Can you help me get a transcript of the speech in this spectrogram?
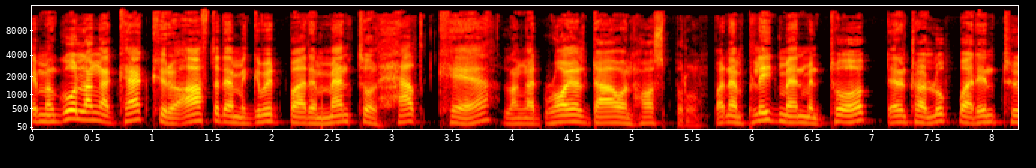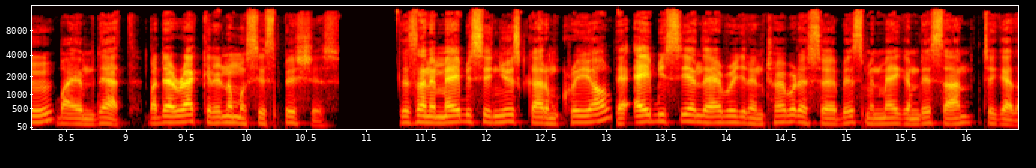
imago langa Kakadu after them give it by the mental health care langa Royal Darwin Hospital. But then police men when talk they try look but into by him death. But they reckon it was suspicious. This is an ABC News Karam Kriol. The ABC and the Aboriginal Interpreter Service them this on together.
